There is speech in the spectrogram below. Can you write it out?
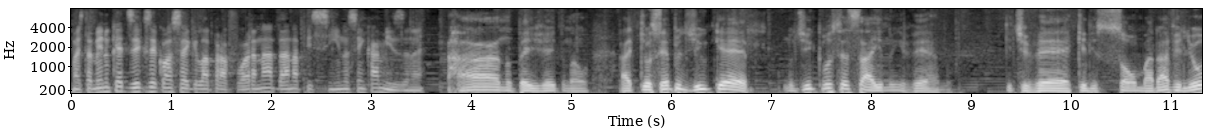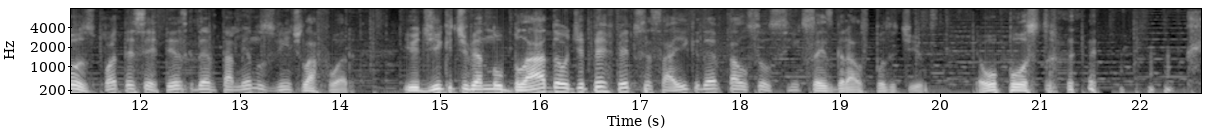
Mas também não quer dizer que você consegue ir lá para fora nadar na piscina sem camisa, né? Ah, não tem jeito não. Aqui eu sempre digo que é no dia que você sair no inverno, que tiver aquele sol maravilhoso, pode ter certeza que deve estar menos 20 lá fora. E o dia que tiver nublado é o dia perfeito para você sair, que deve estar os seus 5, 6 graus positivos. É o oposto.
